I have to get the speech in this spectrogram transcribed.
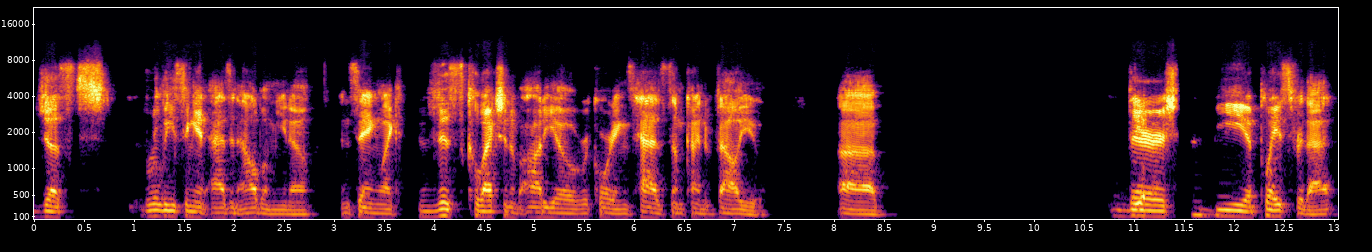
just releasing it as an album you know and saying like this collection of audio recordings has some kind of value. Uh there should be a place for that.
